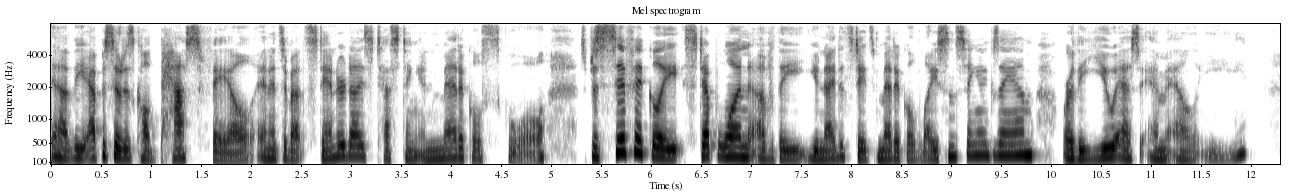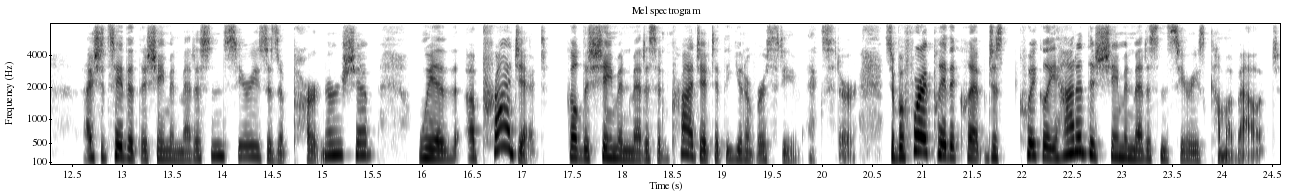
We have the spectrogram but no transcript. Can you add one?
Uh, the episode is called Pass Fail, and it's about standardized testing in medical school, specifically step one of the United States Medical Licensing Exam or the USMLE. I should say that the Shame in Medicine series is a partnership with a project called the Shame in Medicine Project at the University of Exeter. So before I play the clip, just quickly, how did the Shame in Medicine series come about?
